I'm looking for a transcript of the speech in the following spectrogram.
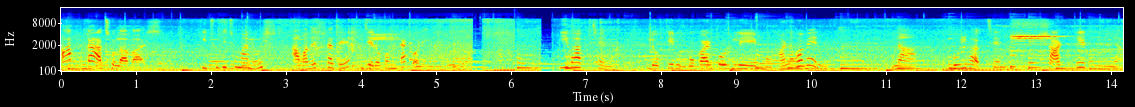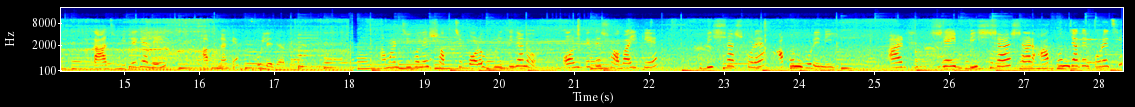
পাক্কা আছলাবাস। কিছু কিছু মানুষ আমাদের সাথে যেরকমটা করে। কি ভাবছেন? লোকের উপকার করলে মহান হবেন? না, ভুল ভাবছেন। স্বার্থের দুনিয়া। কাজ মিটে গেলেই আপনাকে ভুলে যাবে। আমার জীবনের সবচেয়ে বড় ভুল জানো? অল্পেতে সবাইকে বিশ্বাস করে আপন করে নেই। আর সেই বিশ্বাস আর আপন যাদের করেছি,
